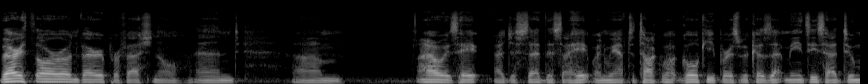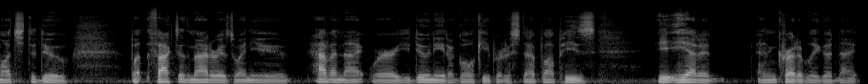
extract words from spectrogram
very thorough and very professional. And um, I always hate, I just said this, I hate when we have to talk about goalkeepers because that means he's had too much to do. But the fact of the matter is, when you have a night where you do need a goalkeeper to step up, he's he, he had a, an incredibly good night.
